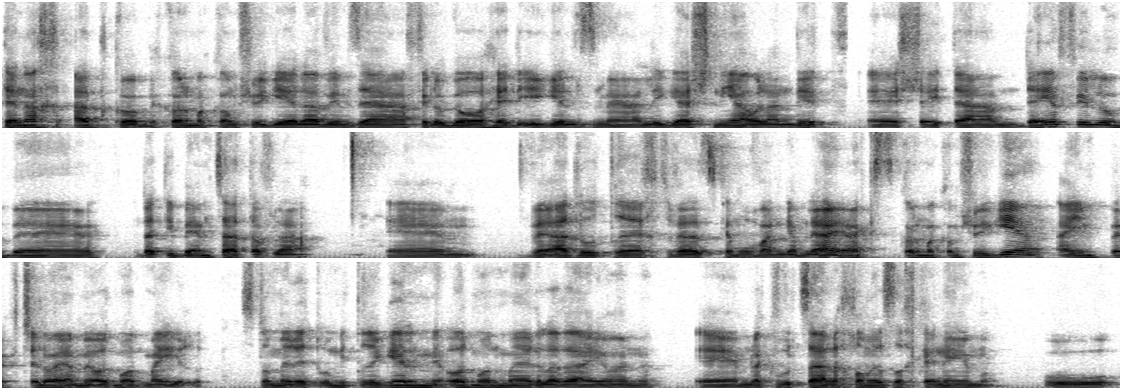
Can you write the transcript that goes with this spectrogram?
תנח עד כה בכל מקום שהוא הגיע אליו, אם זה היה אפילו הד איגלס מהליגה השנייה ההולנדית, אה, שהייתה די אפילו, לדעתי באמצע הטבלה, אה, ועד לאוטרכט ואז כמובן גם לאייקס, כל מקום שהוא הגיע, האימפקט שלו היה מאוד מאוד מהיר. זאת אומרת, הוא מתרגל מאוד מאוד מהר לרעיון, לקבוצה, לחומר שחקנים, הוא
